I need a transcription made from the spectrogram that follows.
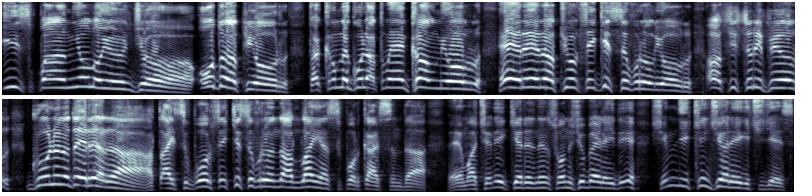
İspanyol oyuncu. O da atıyor. Takımla gol atmaya kalmıyor. Herrera atıyor 8-0 oluyor. Asist Ripper. Golün adı Herrera. Hatay Spor 8-0 önde Alanya Spor karşısında. Ve maçın ilk yarının sonucu böyleydi. Şimdi ikinci yarıya geçeceğiz.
